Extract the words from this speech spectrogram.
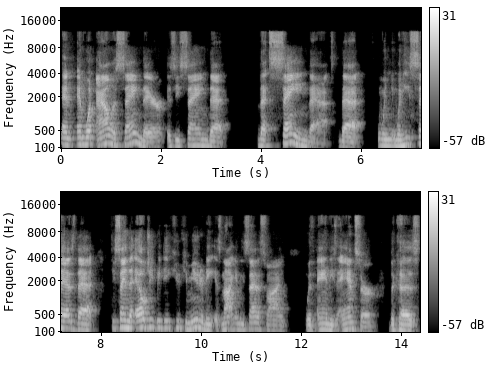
And and what Al is saying there is he's saying that that saying that that when when he says that he's saying the LGBTQ community is not going to be satisfied with Andy's answer because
